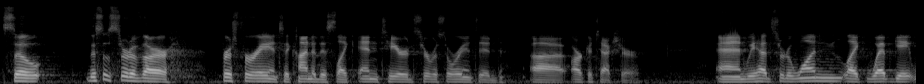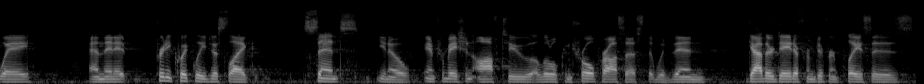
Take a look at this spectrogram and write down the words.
So this is sort of our first foray into kind of this like n-tiered service-oriented uh, architecture. And we had sort of one like web gateway, and then it pretty quickly just like sent you know information off to a little control process that would then gather data from different places,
